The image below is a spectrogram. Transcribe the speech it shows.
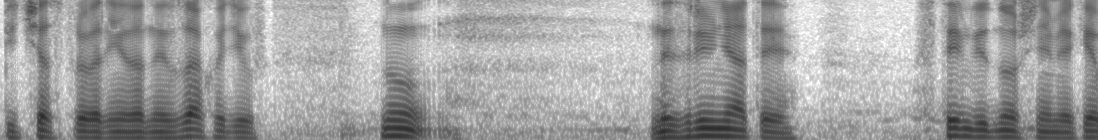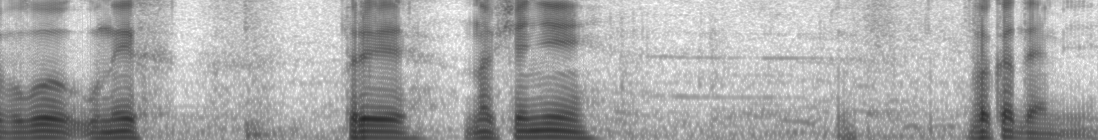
під час проведення даних заходів, ну, не зрівняти з тим відношенням, яке було у них при навчанні в академії.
